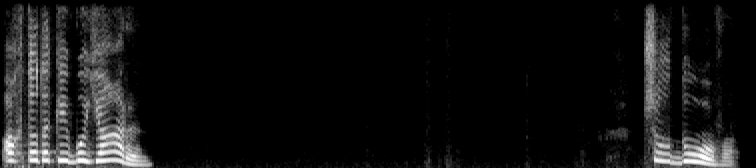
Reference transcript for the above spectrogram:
А хто такий боярин? Чудово!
